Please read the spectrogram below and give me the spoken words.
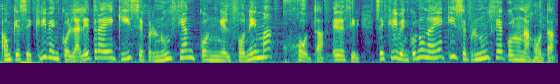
aunque se escriben con la letra X, se pronuncian con el fonema J. Es decir, se escriben con una X, se pronuncia con una J.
